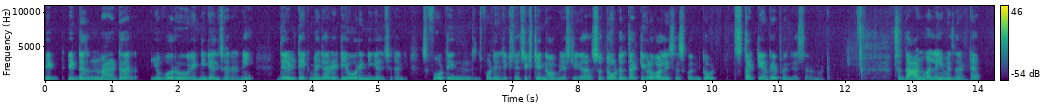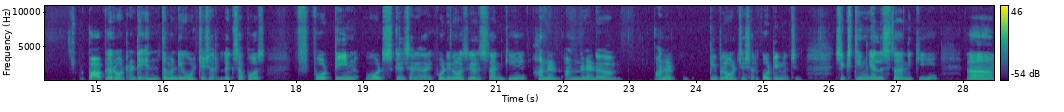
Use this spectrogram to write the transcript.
ఇట్ ఇట్ డజంట్ మ్యాటర్ ఎవరు ఎన్ని గెలిచారని they will take majority over ఎన్ని గెలిచారని so fourteen fourteen sixteen sixteen obviously కదా. సో టోటల్ థర్టీ కూడా వాళ్ళు వేసేసుకొని టో థర్టీ అని రిప్రజెంట్ చేస్తారనమాట సో దానివల్ల ఏమైందంటే పాపులర్ ఓట్ అంటే ఎంతమంది ఓట్ చేశారు? లైక్ సపోజ్ ఫోర్టీన్ ఓట్స్ గెలిచారు కదా. ఫోర్టీన్ ఓట్స్ గెలిచడానికి hundred hundred hundred people vote చేశారు. ఫోర్టీన్ వచ్చింది. సిక్స్టీన్ గెలుస్తానికి um,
